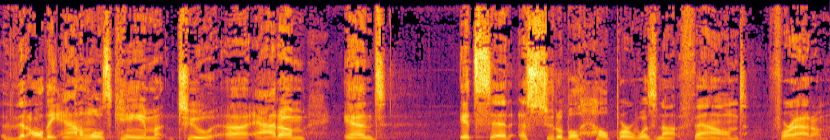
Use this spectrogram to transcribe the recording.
that all the animals came to uh, Adam and it said a suitable helper was not found for Adam.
